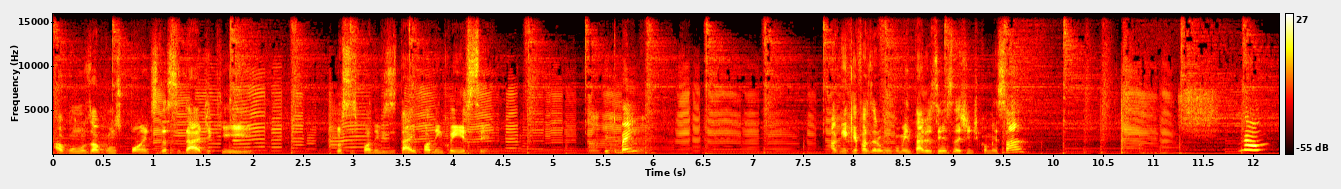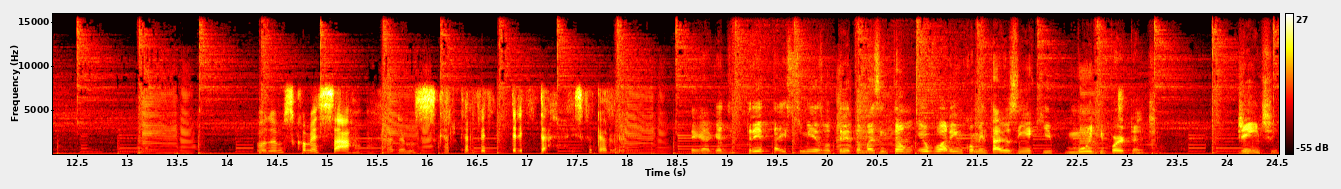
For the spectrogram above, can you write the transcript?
alguns, alguns points da cidade que vocês podem visitar e podem conhecer. Muito bem. Alguém quer fazer algum comentário antes da gente começar? Não. Podemos começar. Podemos. Quero, quero ver treta. É isso que eu quero ver. É de treta, é isso mesmo, treta. Mas então eu farei um comentáriozinho aqui, muito importante. Gente,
